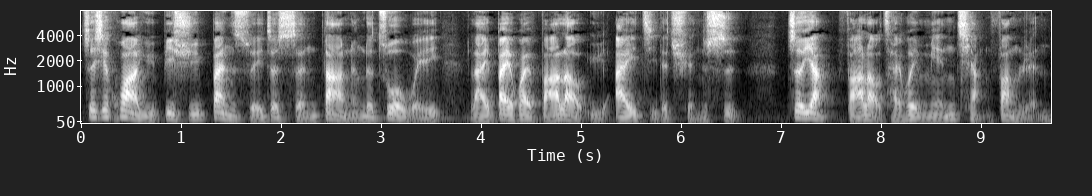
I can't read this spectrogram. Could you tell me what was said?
这些话语必须伴随着神大能的作为，来败坏法老与埃及的权势，这样法老才会勉强放人。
